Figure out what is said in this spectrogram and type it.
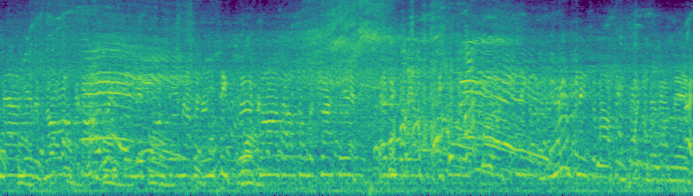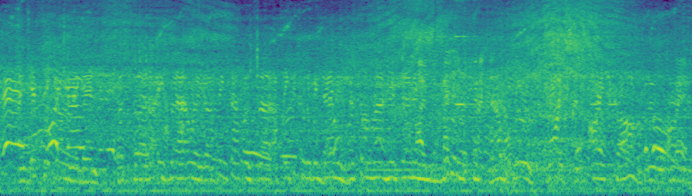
down here. There's not a lot of cars left this one team. I can only see four cars out on the track here. Everybody else is behind finish the marking point number one there and gets it going again. Uh, that is, uh, oh, I think that was, uh, I think it could have been damaged just on uh, his middle now. Blue, white and orange car, blue, orange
